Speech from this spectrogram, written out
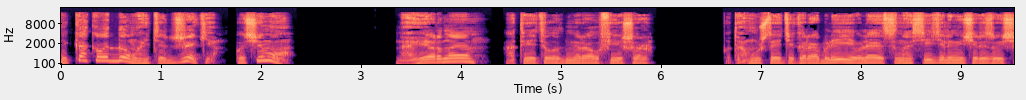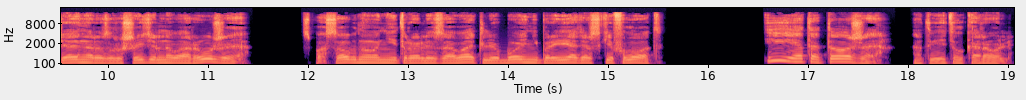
И как вы думаете, Джеки, почему? «Наверное», — ответил адмирал Фишер, потому что эти корабли являются носителями чрезвычайно разрушительного оружия, способного нейтрализовать любой неприятельский флот. «И это тоже», — ответил король.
